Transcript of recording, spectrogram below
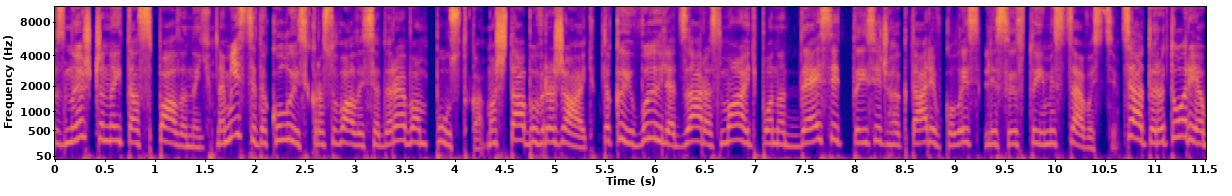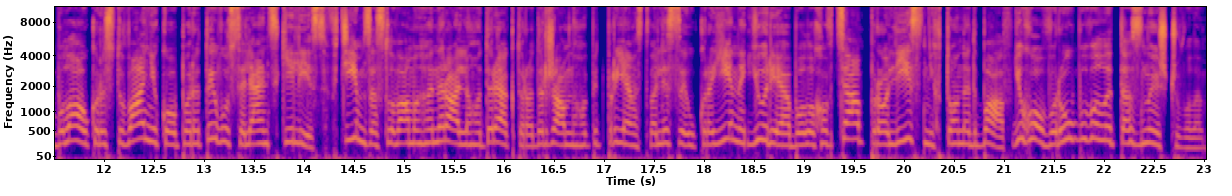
Знищений та спалений. На місці, де колись красувалися дерева, пустка. Масштаби вражають. Такий вигляд зараз мають понад 10 тисяч гектарів колись лісистої місцевості. Ця територія була у користуванні кооперативу Селянський ліс. Втім, за словами генерального директора державного підприємства Ліси України Юрія Болоховця, про ліс ніхто не дбав. Його вирубували та знищували.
